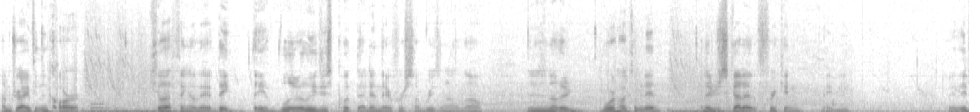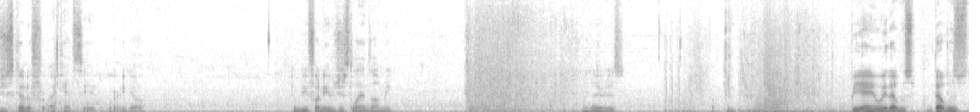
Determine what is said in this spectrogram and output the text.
I'm driving the car, kill that thing over there. They they literally just put that in there for some reason. I don't know. There's another warthog coming in, and they just got a freaking maybe maybe they just got a I can't see it. Where'd it go? It'd be funny if it just lands on me. Oh, there it is. But yeah, anyway, that was that was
